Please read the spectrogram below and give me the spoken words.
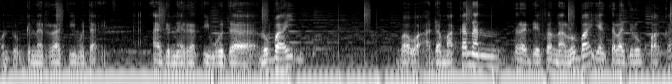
untuk generasi muda eh, generasi muda Lobai bahwa ada makanan tradisional Lobai yang telah dilupakan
